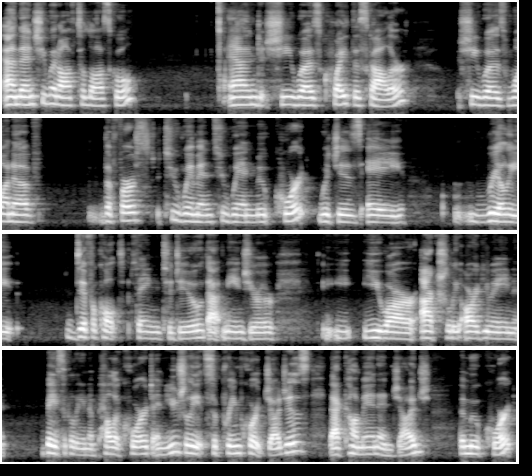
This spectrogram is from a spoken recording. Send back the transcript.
And then she went off to law school and she was quite the scholar. She was one of the first two women to win moot court, which is a really difficult thing to do. That means you're you are actually arguing basically an appellate court, and usually it's Supreme Court judges that come in and judge the moot court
